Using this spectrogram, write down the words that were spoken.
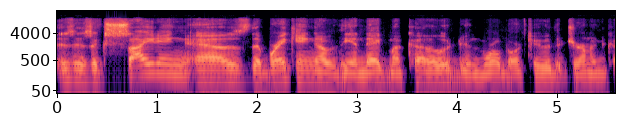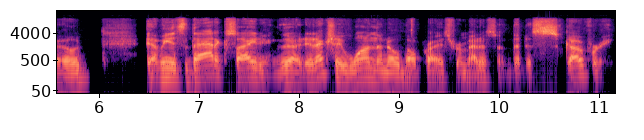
is as exciting as the breaking of the Enigma code in World War II, the German code. I mean, it's that exciting that it actually won the Nobel Prize for Medicine, the discovery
